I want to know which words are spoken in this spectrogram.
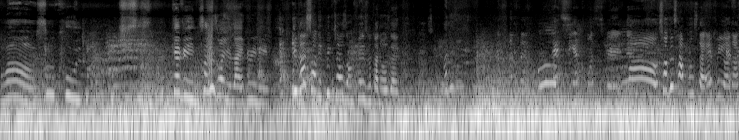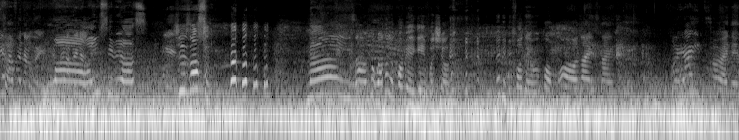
Wow, so cool. Jesus. Kevin, so this is what you like, really? You just saw the pictures on Facebook and I was like, That's the atmosphere. wow. So this happens like every other Every half time. an hour. Wow, are you serious? Yes. Jesus. nice. But we're going to come here again for sure. Maybe before they will come. Oh, nice, nice. All right. All right then.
